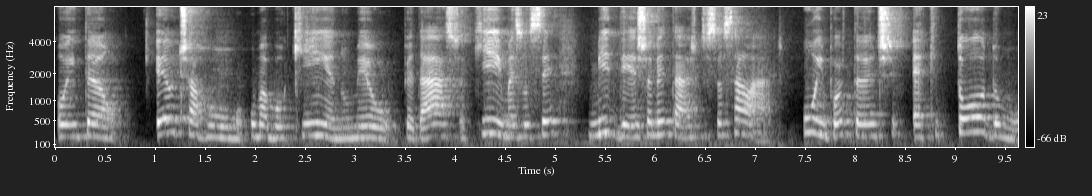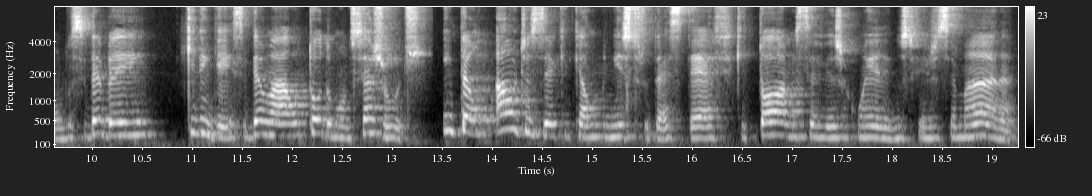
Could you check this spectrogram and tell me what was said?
Ou então, eu te arrumo uma boquinha no meu pedaço aqui, mas você me deixa metade do seu salário. O importante é que todo mundo se dê bem, que ninguém se dê mal, todo mundo se ajude. Então, ao dizer que quer um ministro do STF que tome cerveja com ele nos fins de semana,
